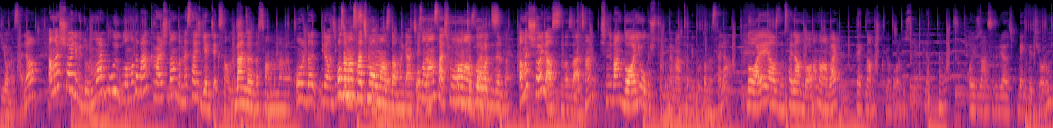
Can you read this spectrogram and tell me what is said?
diyor mesela. Ama şöyle bir durum var. Bu uygulamada ben karşıdan da mesaj gelecek sanmıştım. Ben de öyle sandım evet. Orada birazcık O zaman saçma sıkıldı. olmazdı ama gerçekten. O zaman saçma olmazdı. mantıklı evet. olabilirdi. Ama şöyle aslında zaten. Şimdi ben doğayı oluşturdum hemen tabii burada mesela. Doğaya yazdım. Selam doğa, ne haber? Reklam çıkıyor bu arada sürekli. Evet. O yüzden sizi birazcık bekletiyorum.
